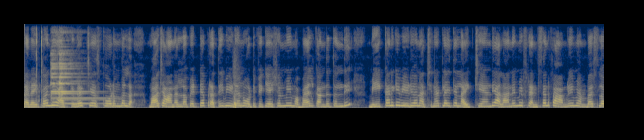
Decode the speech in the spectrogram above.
బెల్ ఐకాన్ని యాక్టివేట్ చేసుకోవడం వల్ల మా ఛానల్లో పెట్టే ప్రతి వీడియో నోటిఫికేషన్ మీ మొబైల్కి అందుతుంది. మీకు కనుక వీడియో నచ్చినట్లయితే లైక్ చేయండి. అలానే మీ ఫ్రెండ్స్ అండ్ ఫ్యామిలీ మెంబర్స్లో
